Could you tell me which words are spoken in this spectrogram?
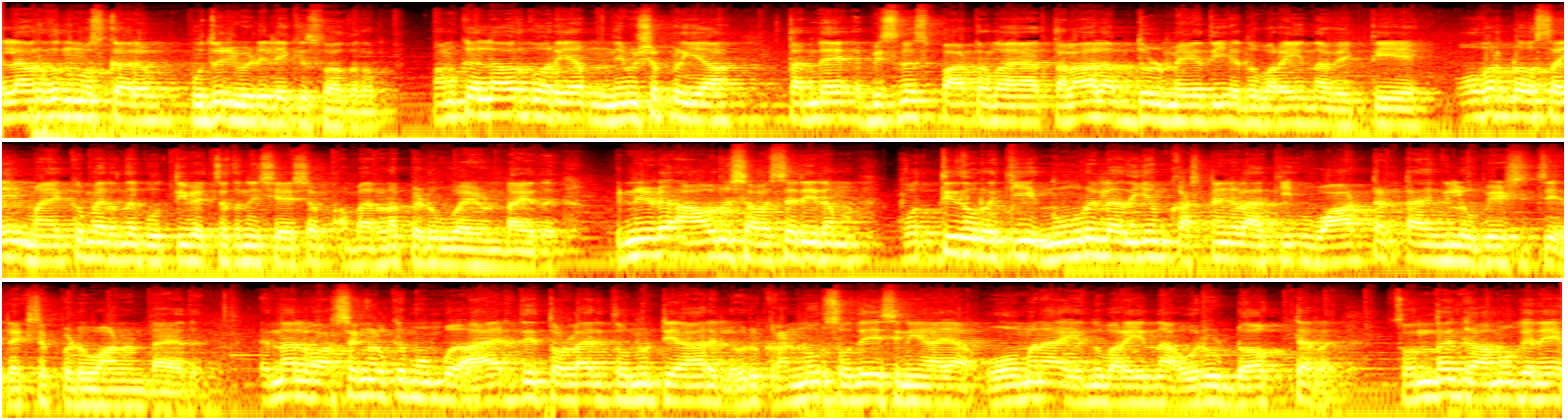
എല്ലാവർക്കും നമസ്കാരം. പുതിയൊരു വീഡിയോയിലേക്ക് സ്വാഗതം. നമുക്ക് എല്ലാവർക്കും അറിയാം നിമിഷപ്രിയ തന്റെ ബിസിനസ് പാർട്ണറായ തലാൽ അബ്ദുൾ മേദി എന്ന് പറയുന്ന വ്യക്തിയെ ഓവർഡോസായി മയക്കുമരുന്ന് കുത്തിവെച്ചതിന് ശേഷം മരണപ്പെടുകയുണ്ടായത്. പിന്നീട് ആ ഒരു ശവശരീരം കൊത്തി തുറക്കി നൂറിലധികം കഷ്ണങ്ങളാക്കി വാട്ടർ ടാങ്കിൽ ഉപേക്ഷിച്ച് രക്ഷപ്പെടുവാനുണ്ടായത് എന്നാൽ വർഷങ്ങൾക്ക് മുമ്പ് ആയിരത്തി തൊള്ളായിരത്തി തൊണ്ണൂറ്റി ആറിൽ ഒരു കണ്ണൂർ സ്വദേശിനിയായ ഓമന എന്ന് പറയുന്ന ഒരു ഡോക്ടർ സ്വന്തം കാമുകനെ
